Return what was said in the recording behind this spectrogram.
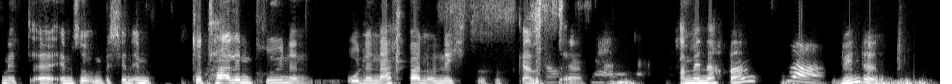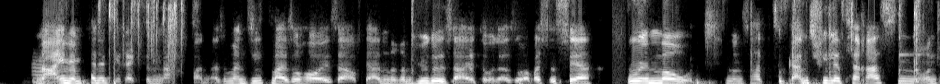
mit äh, im, so ein bisschen im totalem Grünen, ohne Nachbarn und nichts. Das ist ganz. Äh, haben wir Nachbarn? Ja. Wen denn? Nein, wir haben keine direkten Nachbarn. Also man sieht mal so Häuser auf der anderen Hügelseite oder so, aber es ist sehr remote. Und es hat so ganz viele Terrassen und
